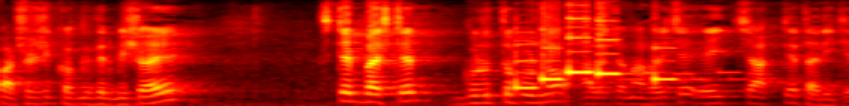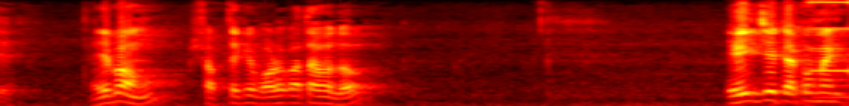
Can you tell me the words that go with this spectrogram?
পার্শ্ব শিক্ষকদের বিষয়ে স্টেপ বাই স্টেপ গুরুত্বপূর্ণ আলোচনা হয়েছে এই চারটে তারিখে। এবং সবথেকে বড় কথা হলো, এই যে ডকুমেন্ট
